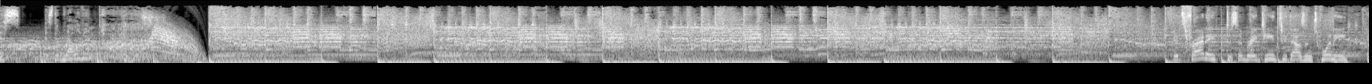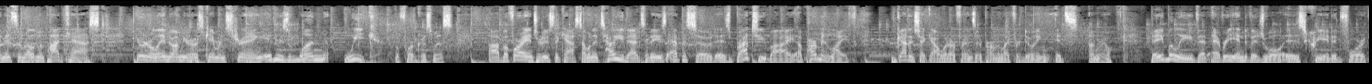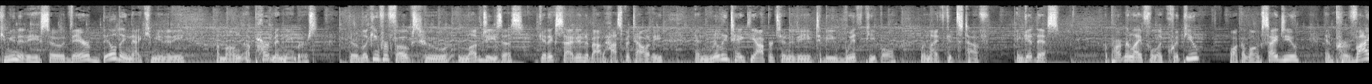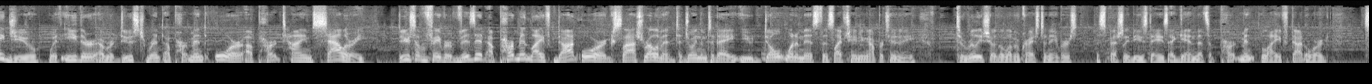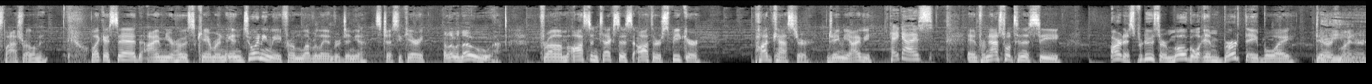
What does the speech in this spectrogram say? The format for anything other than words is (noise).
This is the Relevant Podcast. It's Friday, December 18th, 2020, and it's the Relevant Podcast. Here in Orlando, I'm your host, Cameron Strang. It is one week before Christmas. Uh, before I introduce the cast, I want to tell you that today's episode is brought to you by Apartment Life. You've got to check out what our friends at Apartment Life are doing. It's unreal. They believe that every individual is created for a community, so they're building that community among apartment neighbors. They're looking for folks who love Jesus, get excited about hospitality, and really take the opportunity to be with people when life gets tough. And get this Apartment Life will equip you, walk alongside you, and provide you with either a reduced rent apartment or a part time salary. Do yourself a favor, visit apartmentlife.org slash relevant to join them today. You don't want to miss this life changing opportunity to really show the love of Christ to neighbors, especially these days. Again, that's apartmentlife.org slash relevant. Like I said, I'm your host, Cameron, and joining me from Loverland, Virginia, it's Jesse Carey. Hello, hello. From Austin, Texas, author, speaker, podcaster, Jamie Ivy. Hey guys. And from Nashville, Tennessee, artist, producer, mogul, and birthday boy, Derek Hey. Minor.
